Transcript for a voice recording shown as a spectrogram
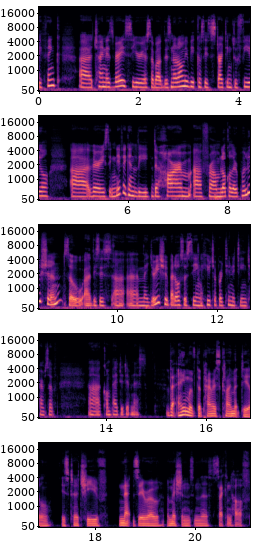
I think uh, China is very serious about this, not only because it's starting to feel uh, very significantly the harm uh, from local air pollution. So uh, this is uh, a major issue, but also seeing a huge opportunity in terms of uh, competitiveness. The aim of the Paris Climate Deal is to achieve net zero emissions in the second half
